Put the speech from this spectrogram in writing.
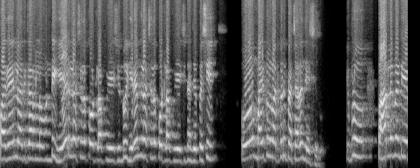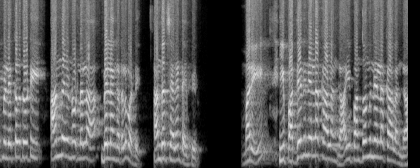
పదేళ్ళు అధికారంలో ఉండి ఏడు లక్షల కోట్ల అప్పు చేసిండు ఎనిమిది లక్షల కోట్ల అప్పు చేసిండు అని చెప్పేసి ఓ మైకులు పట్టుకుని ప్రచారం చేసిండు ఇప్పుడు పార్లమెంట్ చెప్పిన లెక్కలతోటి అందరి నోట్లలో బెల్లం గడ్డలు పడ్డాయి. అందరు సైలెంట్ అయిపోయారు. మరి ఈ పద్దెనిమిది నెలల కాలంగా ఈ పంతొమ్మిది నెలల కాలంగా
